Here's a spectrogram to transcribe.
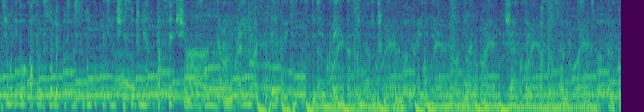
У цьому відео автор висловлює особисту думку, оціночні судження та все, що йому дозволено законом України за статтею 30 Конституції України та всім іншим законом України і дозволено. Ще раз повторюю, автор висловлює особисту думку.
